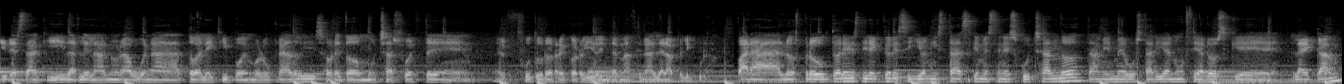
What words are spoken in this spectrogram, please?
Y desde aquí darle la enhorabuena a todo el equipo involucrado y sobre todo mucha suerte en el futuro recorrido internacional de la película. Para los productores, directores y guionistas que me estén escuchando, también me gustaría anunciaros que la ECAM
